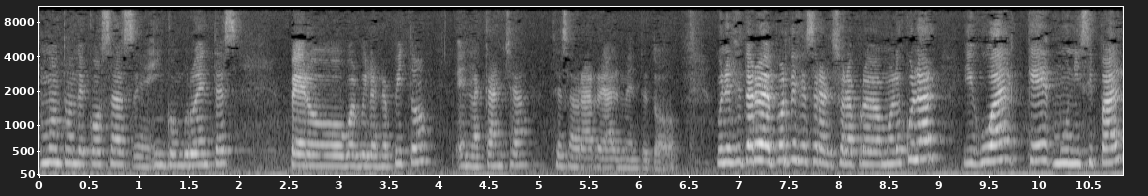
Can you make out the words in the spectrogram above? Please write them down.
Un montón de cosas eh, incongruentes, pero vuelvo y les repito, en la cancha se sabrá realmente todo. Universitario de Deportes ya se realizó la prueba molecular, igual que Municipal.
